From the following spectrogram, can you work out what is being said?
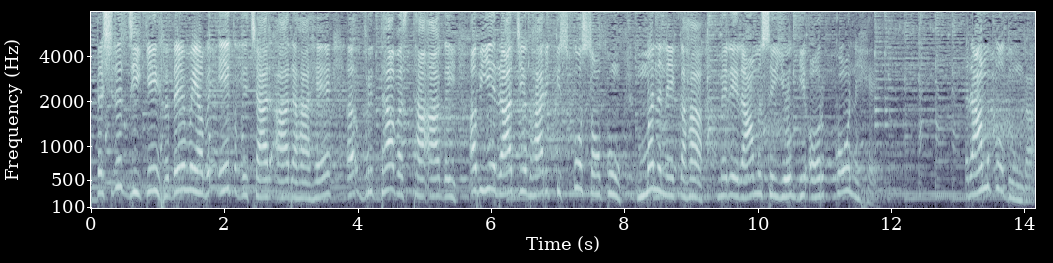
दशरथ जी के हृदय में अब एक विचार आ रहा है वृद्धावस्था आ गई। अब ये राज्य राज्यभार किसको सौंपूं? मन ने कहा, मेरे राम से योग्य और कौन है? राम को दूँगा।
